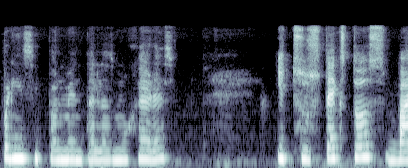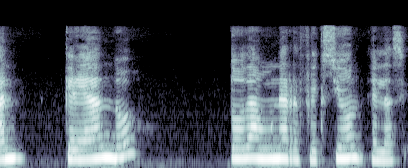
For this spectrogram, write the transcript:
principalmente a las mujeres. Y sus textos van creando toda una reflexión en las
